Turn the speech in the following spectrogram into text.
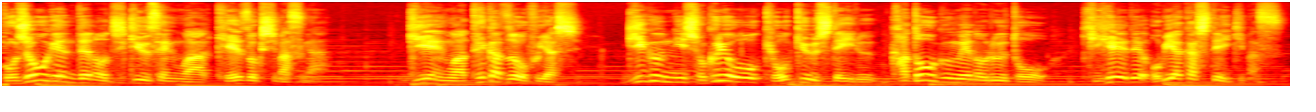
五条原での持久戦は継続しますが、義援は手数を増やし、義軍に食料を供給している加藤軍へのルートを騎兵で脅かしていきます。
